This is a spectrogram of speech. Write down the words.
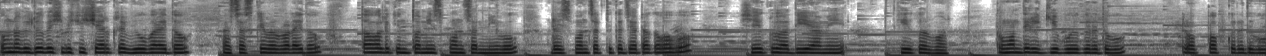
তোমরা ভিডিও বেশি বেশি শেয়ার করে ভিউ বাড়াই দাও আর সাবস্ক্রাইবার বাড়াই দাও। তাহলে কিন্তু আমি স্পন্সর নিব। আর স্পন্সর থেকে যে টাকা পাবো, সেগুলো দিয়ে আমি কি করব? তোমাদের গিয়ে বই করে দেবো টপ আপ করে দেবো।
